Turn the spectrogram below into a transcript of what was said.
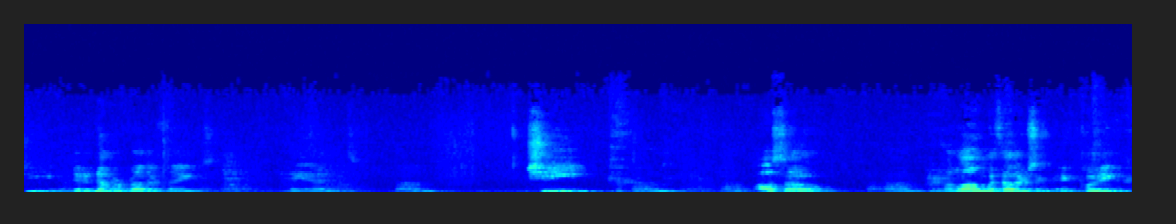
she did a number of other things, and um, she um, uh, also, um, along with others, including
